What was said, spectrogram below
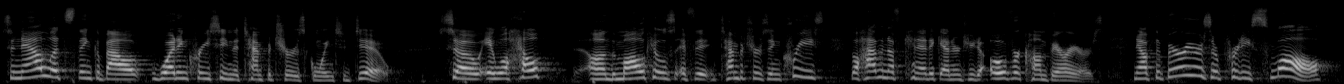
So now let's think about what increasing the temperature is going to do. So it will help um, the molecules, if the temperatures increase, they'll have enough kinetic energy to overcome barriers. Now, if the barriers are pretty small,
